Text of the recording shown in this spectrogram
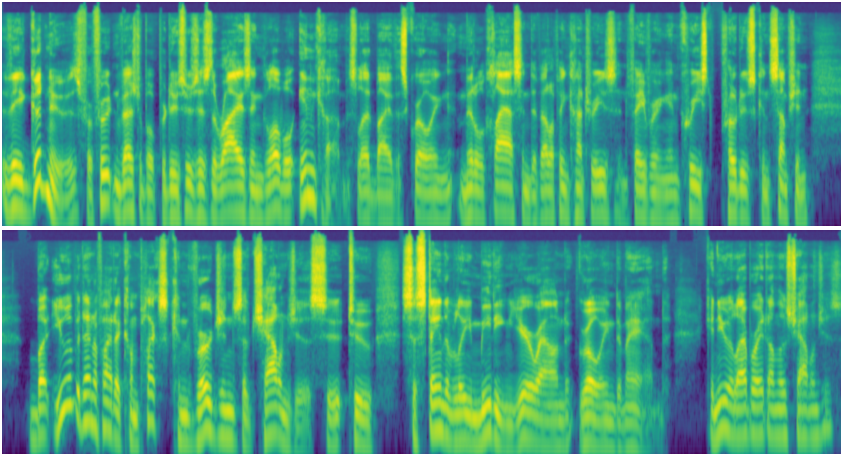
The good news for fruit and vegetable producers is the rise in global incomes led by this growing middle class in developing countries and favoring increased produce consumption. But you have identified a complex convergence of challenges to, to sustainably meeting year round growing demand. Can you elaborate on those challenges?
